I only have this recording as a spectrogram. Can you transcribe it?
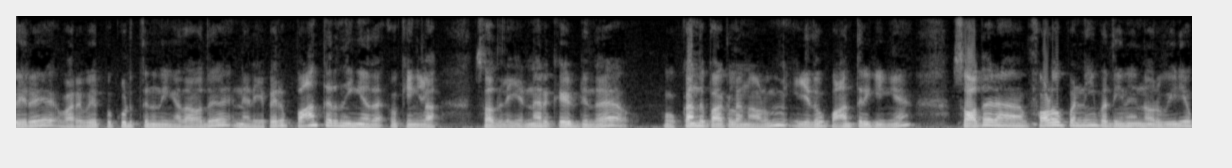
பேர் வரவேற்பு கொடுத்துருந்தீங்க. அதாவது நிறைய பேர் பார்த்துருந்தீங்க அதை ஓகேங்களா ஸோ அதில் என்ன இருக்குது அப்படின்ற உட்காந்து பார்க்கலனாலும் ஏதோ பார்த்துருக்கீங்க. ஸோ அதை ஃபாலோ பண்ணி பார்த்தீங்கன்னா இன்னொரு வீடியோ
